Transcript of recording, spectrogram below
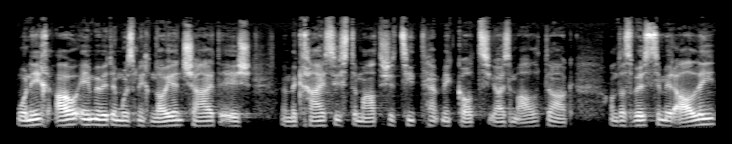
wo ich auch immer wieder muss mich neu entscheiden ist, wenn wir keine systematische Zeit haben mit Gott in unserem Alltag. Und das wissen wir alle.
